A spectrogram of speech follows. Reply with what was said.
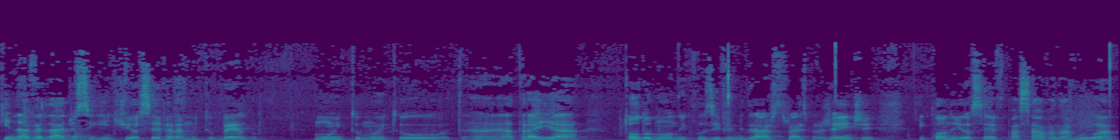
que na verdade é o seguinte, Yosef era muito belo, muito, muito, é, atraía todo mundo. Inclusive, Midrash traz para gente que quando Yosef passava na rua,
